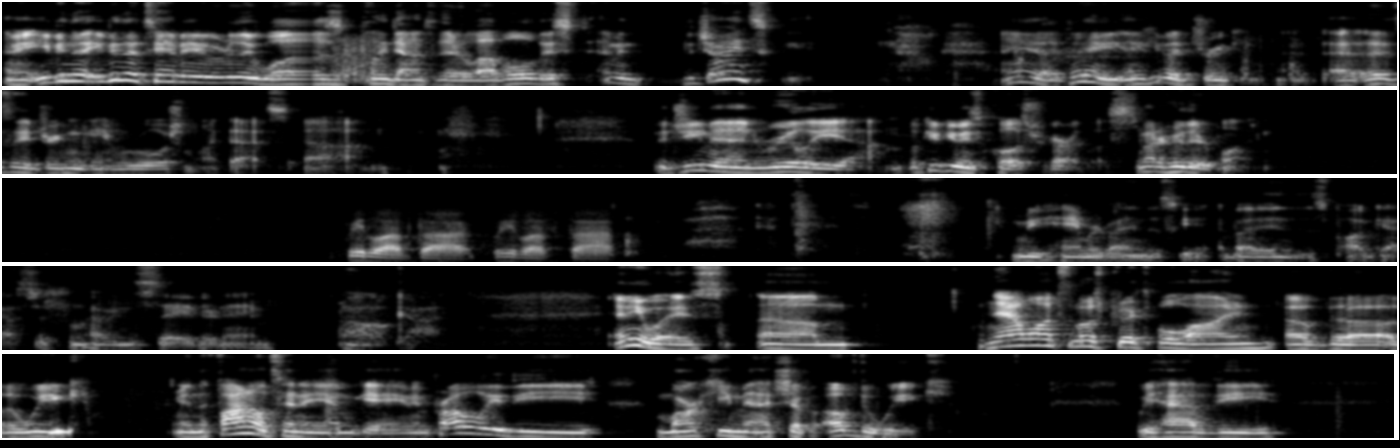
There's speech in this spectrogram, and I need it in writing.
I mean, even though even though Tampa Bay really was playing down to their level, they st- I mean, the Giants. Oh God, I like I keep like drinking. It's like a drinking game rule or something like that. Um, the G-men really um, will keep games close regardless, no matter who they're playing. We love that. We love that. Gonna be hammered by the end of this game, by the end of this podcast just from having to say their name. Oh God. Anyways, um, now on to the most predictable line of the of the week in the final 10 a.m. game, and probably the marquee matchup of the week. We have the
